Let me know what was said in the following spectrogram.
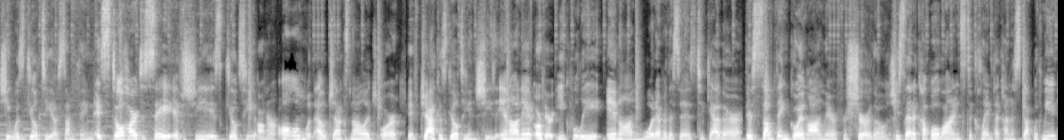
she was guilty of something. It's still hard to say if she is guilty on her own without Jack's knowledge or if Jack is guilty and she's in on it or if they're equally in on whatever this is together. There's something going on there for sure though. She said a couple lines to Clint that kind of stuck with me.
